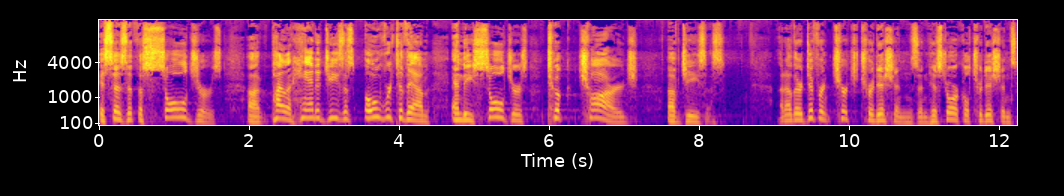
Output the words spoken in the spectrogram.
it says that the soldiers, uh, Pilate handed Jesus over to them, and these soldiers took charge of Jesus. Now, there are different church traditions and historical traditions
